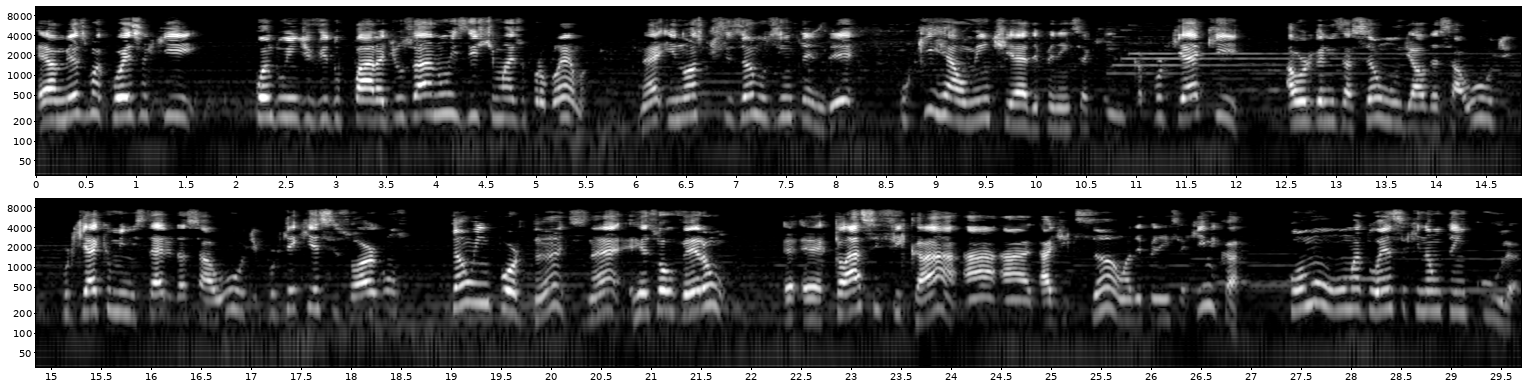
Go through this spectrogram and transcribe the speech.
é a mesma coisa que quando o indivíduo para de usar, não existe mais o problema. Né? E nós precisamos entender o que realmente é dependência química. Por que é que a Organização Mundial da Saúde, por que é que o Ministério da Saúde, por que, que esses órgãos tão importantes né, resolveram é, é, classificar a, a adicção, a dependência química, como uma doença que não tem cura?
